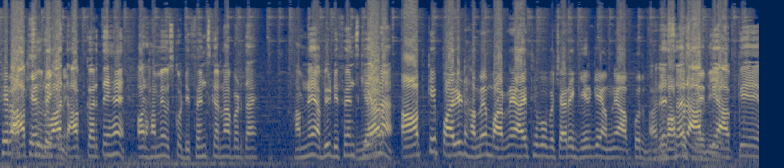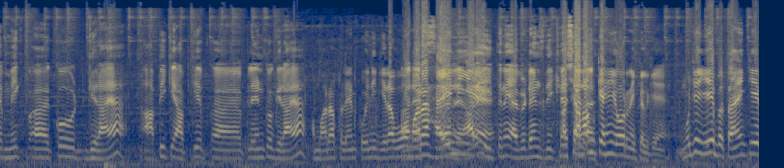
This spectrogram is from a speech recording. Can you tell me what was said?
फिर आप, आप शुरुआत आप करते हैं और हमें उसको डिफेंस करना पड़ता है। हमने अभी डिफेंस किया ना। आपके पायलट हमें मारने आए थे वो बेचारे गिर गए हमने आपको अरे सर आपके आपके मिक को गिराया? आप ही के आपके प्लेन को गिराया? हमारा प्लेन कोई नहीं गिरा वो हमारा है ही नहीं है। इतने एविडेंस दिखे अच्छा हम कहीं और निकल गए हैं। मुझे ये बताएँ कि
